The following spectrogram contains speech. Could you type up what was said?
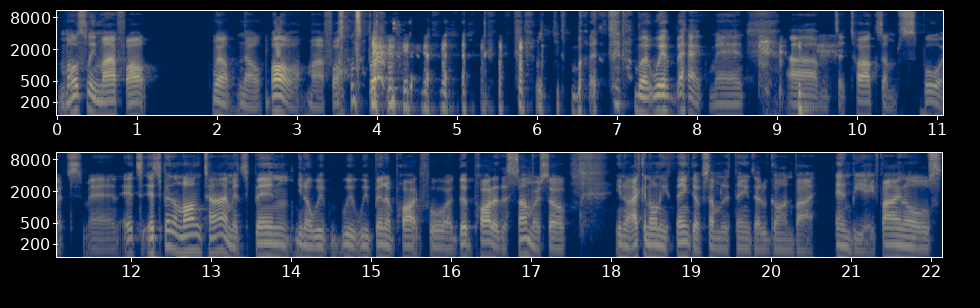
mostly my fault. Well, no, all my fault, but but we're back, man, um, to talk some sports, man. It's it's been a long time. It's been you know we've we, we've been apart for a good part of the summer, so you know I can only think of some of the things that have gone by: NBA Finals,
